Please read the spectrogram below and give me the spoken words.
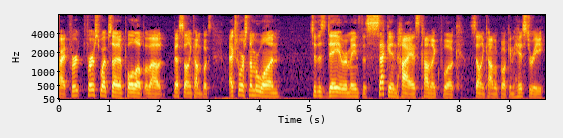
All right, fir- first website I pull up about best-selling comic books. X Force number one. To this day, it remains the second highest comic book selling comic book in history,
